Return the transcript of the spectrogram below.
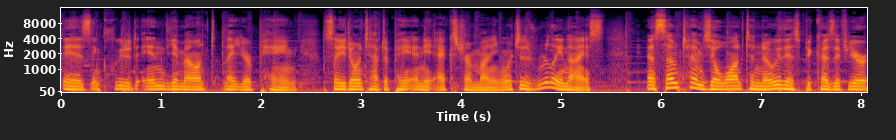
is included in the amount that you're paying. So you don't have to pay any extra money, which is really nice. And sometimes you'll want to know this because if you're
